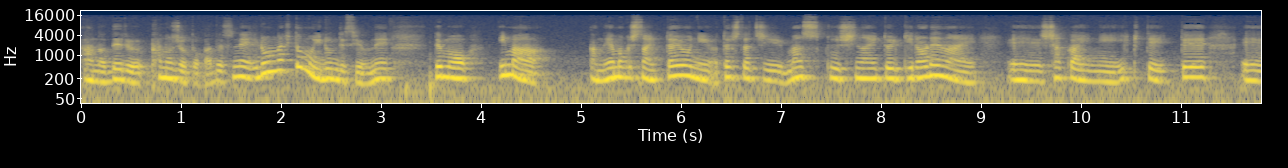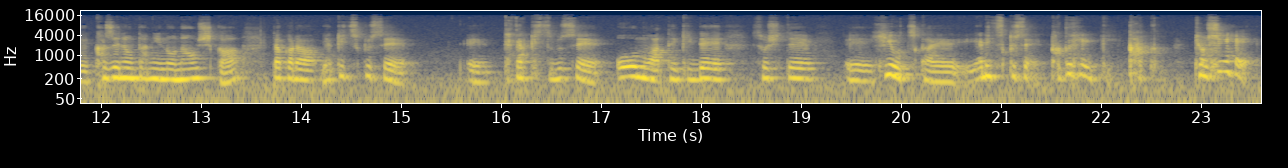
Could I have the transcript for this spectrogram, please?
あの出る彼女とかですねいろんな人もいるんですよね。でも今あの山口さん言ったように私たちマスクしないと生きられない、えー社会に生きていて、えー風の谷のナウシカ。だから焼き尽くせ、えー叩き潰せオウムは敵でそして、えー火を使えやり尽くせ核兵器核巨神兵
